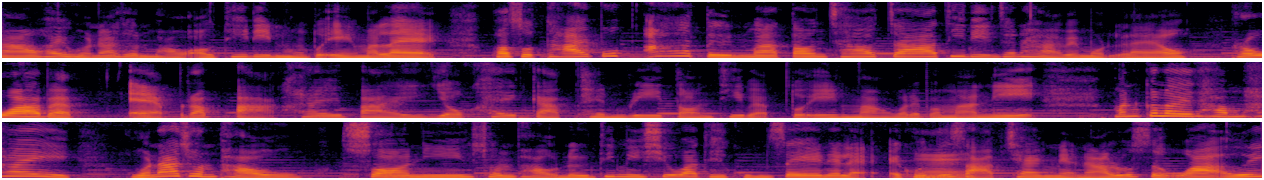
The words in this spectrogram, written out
น้าวให้หัวหน้าชนเผ่าเอาที่ดินของตัวเองมาแลกพอสุดท้ายปุ๊บอ้าตื่นมาตอนเช้าจ้าที่ดินฉันหายไปหมดแล้ว เพราะว่าแบบ แอบรับปากให้ไปยกให้กับเฮนรี่ตอนที่แบบตัวเองเมาอะไรประมาณนี้ มันก็เลยทำให้หัวหน้าชนเผ่าซอนีชนเผ่าหนึ่งที่มีชื่อว่าเทคุมเซ่เนี่ยแหละไอคนที่สาบแช่งเนี่ยนะรู้สึกว่าเฮ้ย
